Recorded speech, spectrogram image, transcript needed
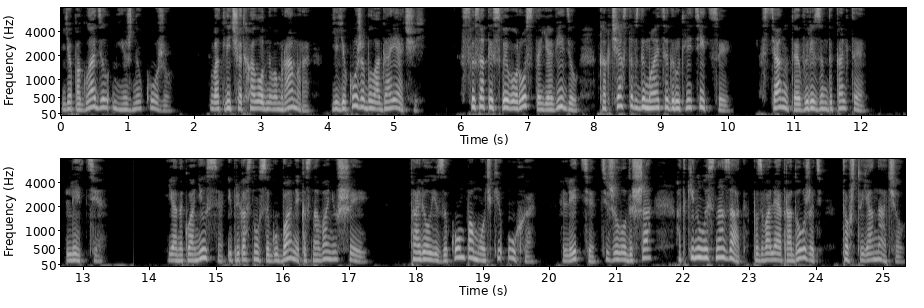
я погладил нежную кожу. В отличие от холодного мрамора, ее кожа была горячей. С высоты своего роста я видел, как часто вздымается грудь Летиции, стянутая вырезом декольте. Летти. Я наклонился и прикоснулся губами к основанию шеи. Провел языком по мочке уха. Летти, тяжело дыша, откинулась назад, позволяя продолжить то, что я начал.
